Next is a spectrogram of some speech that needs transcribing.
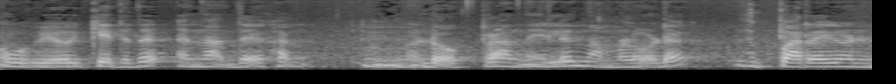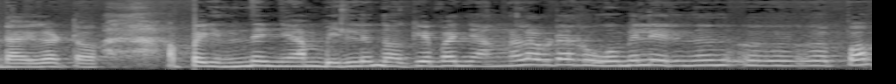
ഉപയോഗിക്കരുത് എന്ന് അദ്ദേഹം ആണെങ്കിലും നമ്മളോട് പറയുണ്ടായി കേട്ടോ. അപ്പോൾ ഇന്ന് ഞാൻ ബില്ല് നോക്കിയപ്പോൾ ഞങ്ങളവിടെ റൂമിലിരുന്ന് അപ്പം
